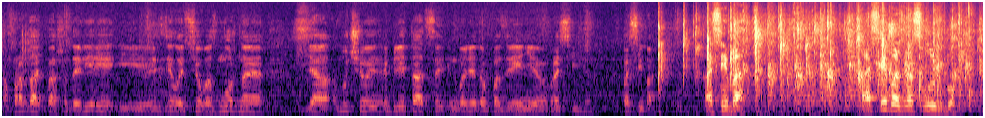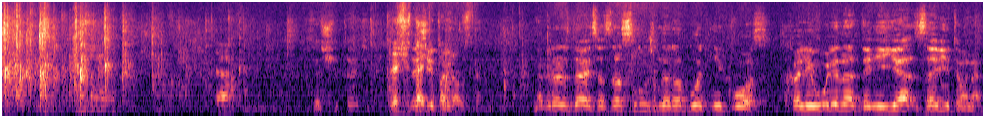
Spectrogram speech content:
оправдать ваше доверие и сделать все возможное для лучшей реабилитации инвалидов по зрению в России. Спасибо. Спасибо. Спасибо за службу. Так, Зачитать. зачитайте, Зачитываю. пожалуйста. Награждается заслуженный работник ВОЗ Халиулина Дания Завитовна.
